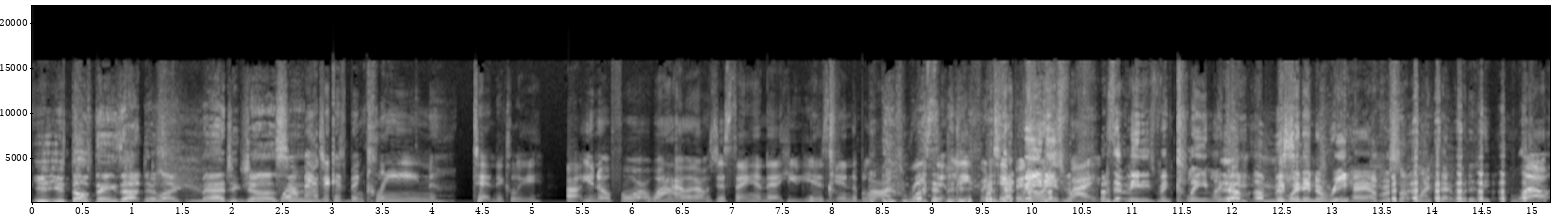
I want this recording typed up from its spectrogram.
you you throw things out there like Magic Johnson. Well, Magic has been clean technically. Uh, you know, for a while, and I was just saying that he is in the blogs recently for What does tipping mean on he's- his wife. What does that mean? He's been clean? Like Yeah, I'm- I'm he went into rehab or something like that. What is he? Well,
